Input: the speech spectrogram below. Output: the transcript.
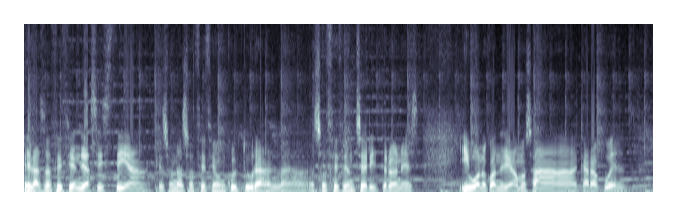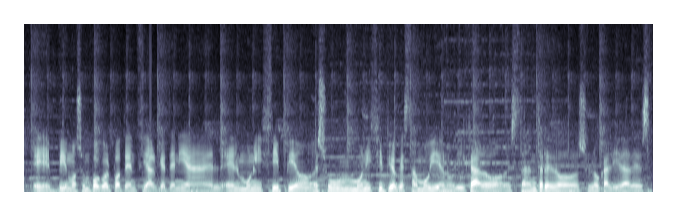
La asociación ya asistía, que es una asociación cultural, la asociación Cheritrones, y bueno, cuando llegamos a Caracuel eh, vimos un poco el potencial que tenía el, municipio, es un municipio que está muy bien ubicado, está entre dos localidades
